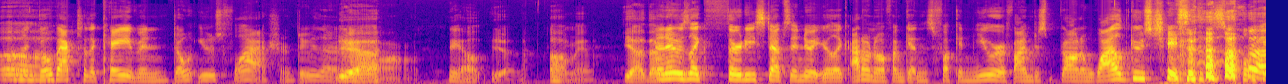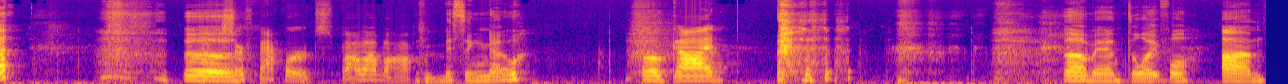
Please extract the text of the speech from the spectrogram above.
and then go back to the cave and don't use flash and do that. Yeah. Yeah. yeah, oh man, yeah that And it was like 30 steps into it. You're like, I don't know if I'm getting this fucking Mew or if I'm just on a wild goose chase at this point. uh, Surf backwards. Blah, blah, blah. MissingNo. Oh, God. Oh man, delightful. Um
